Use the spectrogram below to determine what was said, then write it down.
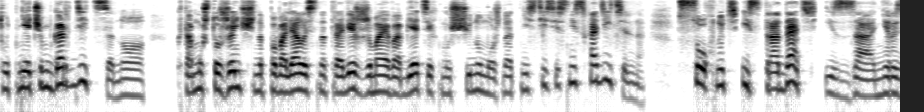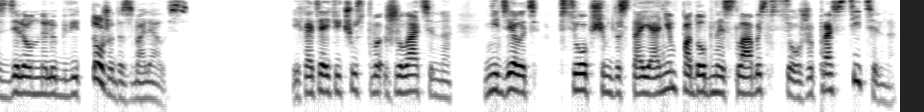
Тут нечем гордиться, но к тому, что женщина повалялась на траве, сжимая в объятиях мужчину, можно отнестись и снисходительно. Сохнуть и страдать из-за неразделенной любви тоже дозволялось. И хотя эти чувства желательно не делать всеобщим достоянием, подобная слабость все же простительна.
